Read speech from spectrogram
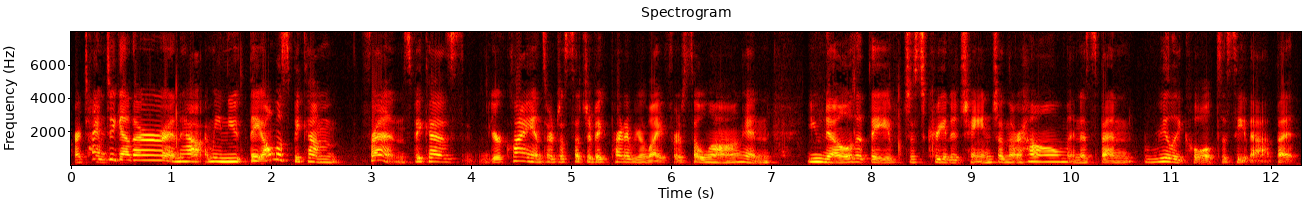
our time together and how I mean you they almost become friends because your clients are just such a big part of your life for so long and you know that they've just created change in their home and it's been really cool to see that. But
